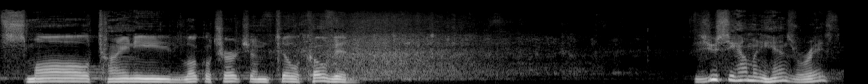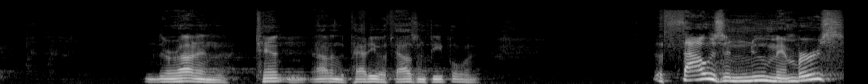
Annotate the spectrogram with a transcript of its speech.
small, tiny local church until COVID. Did you see how many hands were raised? They're out in the tent and out in the patio, a thousand people. And a thousand new members.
